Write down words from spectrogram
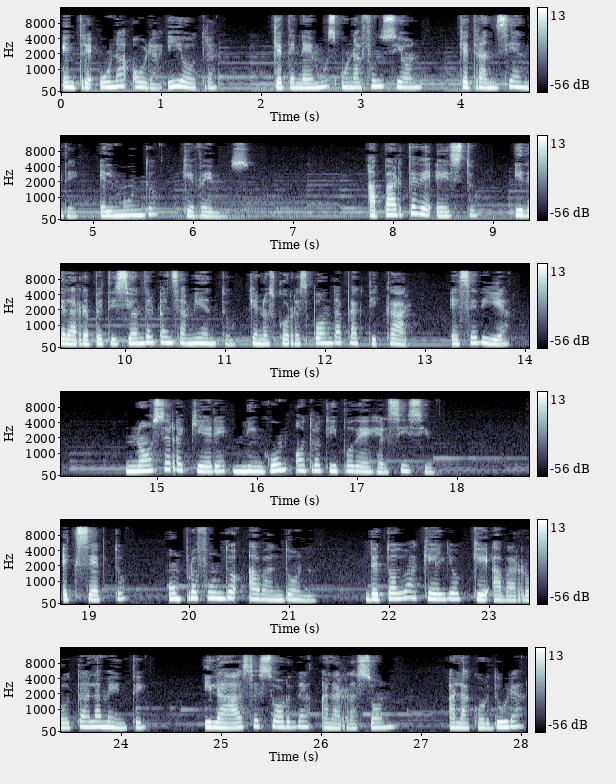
entre una hora y otra, que tenemos una función que transciende el mundo que vemos. Aparte de esto y de la repetición del pensamiento que nos corresponda practicar ese día, no se requiere ningún otro tipo de ejercicio, excepto un profundo abandono de todo aquello que abarrota a la mente y la hace sorda a la razón, a la cordura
